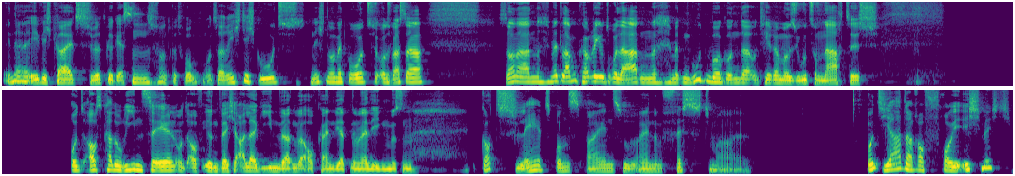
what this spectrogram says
in der Ewigkeit wird gegessen und getrunken und zwar richtig gut, nicht nur mit Brot und Wasser, sondern mit Lammcurry und Rouladen, mit einem guten Burgunder und Tiramisu zum Nachtisch. Und aufs Kalorienzählen und auf irgendwelche Allergien werden wir auch keinen Wert mehr legen müssen. Gott lädt uns ein zu einem Festmahl. Und ja, darauf freue ich mich.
